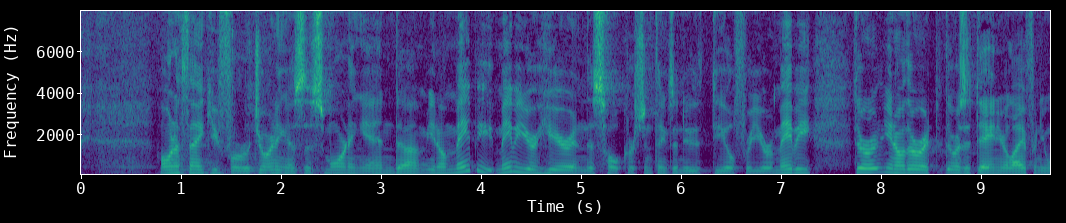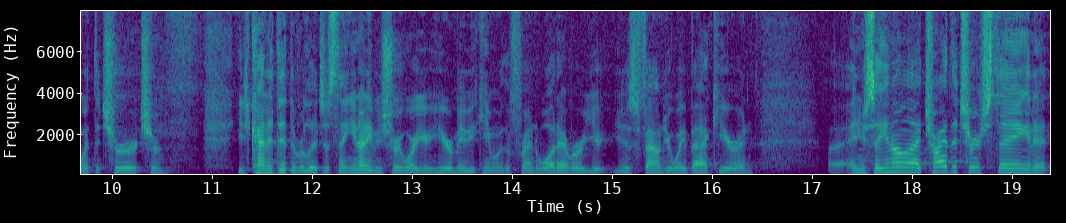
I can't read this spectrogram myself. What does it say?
I want to thank you for joining us this morning. And um, you know, maybe maybe you're here and this whole Christian thing's a new deal for you, or maybe there you know there were, there was a day in your life when you went to church and you kind of did the religious thing. You're not even sure why you're here. Maybe you came with a friend, whatever. You, you just found your way back here and. Uh, and you say, you know, I tried the church thing and it,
